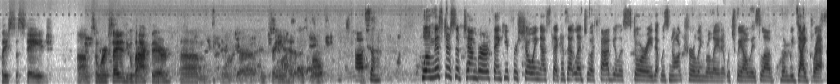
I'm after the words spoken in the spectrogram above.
place to stage. Um, so we're excited to go back there um, and, uh, and train ahead of this world. Awesome. Well, Mr. September, thank you for showing us that because that led to a fabulous story that was not curling related, which we always love when we digress.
